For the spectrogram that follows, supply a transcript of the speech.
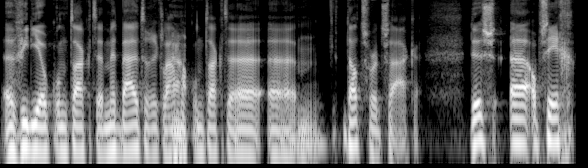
eh, videocontacten, met buitenreclamecontacten, ehm, dat soort zaken. Dus eh, op zich,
